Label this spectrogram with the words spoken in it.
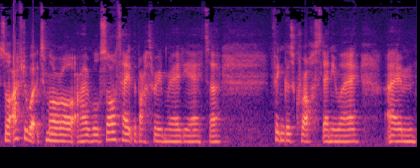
So after work tomorrow I will sort out the bathroom radiator, fingers crossed anyway. Um,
